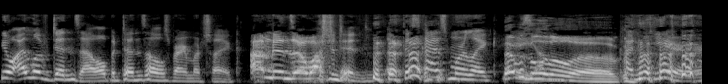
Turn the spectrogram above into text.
you know. I love Denzel, but Denzel is very much like I'm Denzel Washington. Like this guy's more like that was "Hey, a I'm little uh kind of here,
